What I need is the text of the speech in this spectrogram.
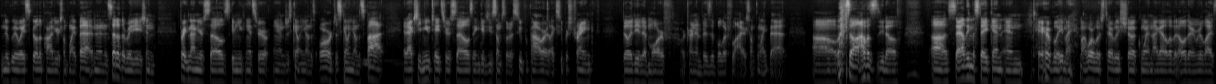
nuclear waste spilled upon you or something like that. And then instead of the radiation breaking down your cells, giving you cancer, and just killing you on this, or just killing you on the spot, it actually mutates your cells and gives you some sort of superpower, like super strength, ability to morph or turn invisible or fly or something like that. Um, so I was, you know, uh, sadly mistaken and terribly, my, my world was terribly shook when I got a little bit older and realized,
